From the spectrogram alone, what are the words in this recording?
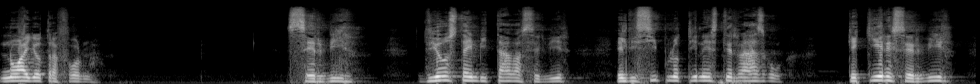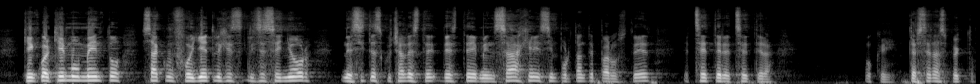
No hay otra forma. Servir. Dios te ha invitado a servir. El discípulo tiene este rasgo, que quiere servir, que en cualquier momento saca un folleto y dice, Señor, necesita escuchar este, de este mensaje, es importante para usted, etcétera, etcétera. Ok, tercer aspecto.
